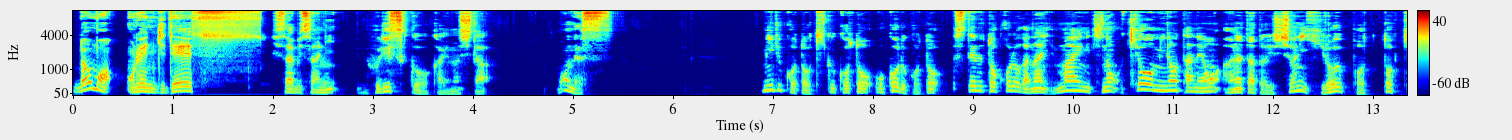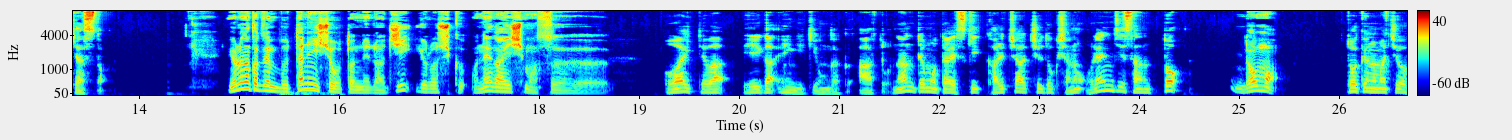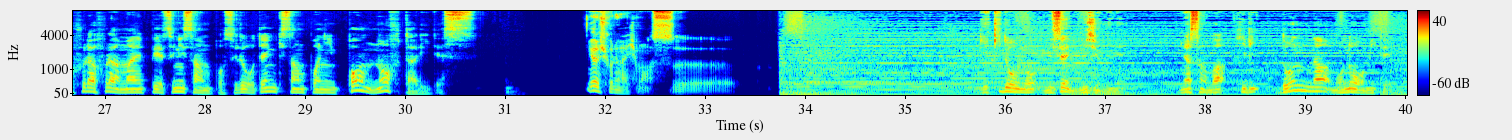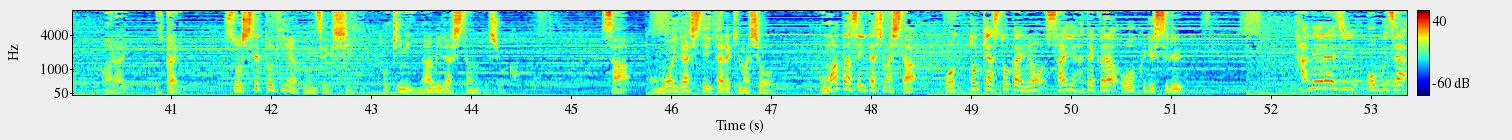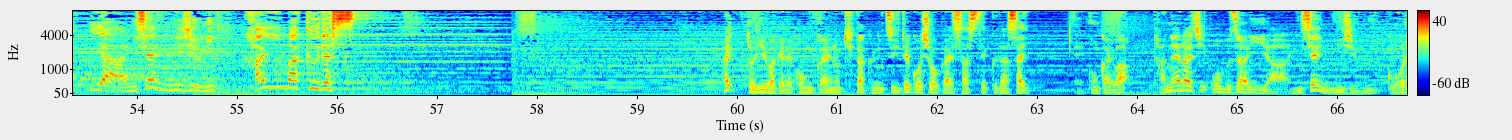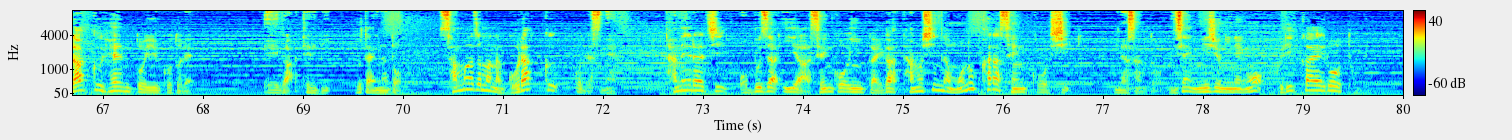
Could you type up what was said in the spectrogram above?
どうも、オレンジです。久々にフリスクを買いました。モンです。見ること、聞くこと、起こること、捨てるところがない毎日の興味の種をあなたと一緒に拾うポッドキャスト。世の中全部種にしようとねラジ、よろしくお願いします。お相手は映画、演劇、音楽、アート、何でも大好きカルチャー中毒者のオレンジさんと、どうも。東京の街をふらふらマイペースに散歩するお天気散歩人ポンの二人です。よろしくお願いします。激動の2022年。皆さんは日々どんなものを見て、笑い、怒り、そして時には分析し、時に涙したのでしょうか。さあ、思い出していただきましょう。お待たせいたしました。ポッドキャスト界の最果てからお送りする、種ラジオブザイヤー2022開幕です。はい。というわけで今回の企画についてご紹介させてください。今回は種ラジオブザイヤー2022娯楽編ということで、映画、テレビ、舞台など様々な娯楽をですね、種ラジオブザイヤー選考委員会が楽しんだものから選考し、皆さんと2022年を振り返ろうという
